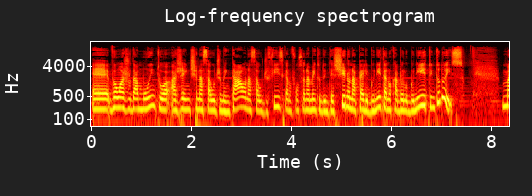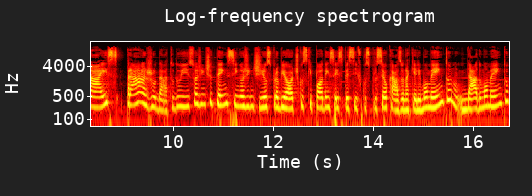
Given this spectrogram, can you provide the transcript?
é, vão ajudar muito a gente na saúde mental, na saúde física, no funcionamento do intestino, na pele bonita, no cabelo bonito, em tudo isso. Mas, para ajudar tudo isso, a gente tem sim hoje em dia os probióticos que podem ser específicos para o seu caso naquele momento, em dado momento,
